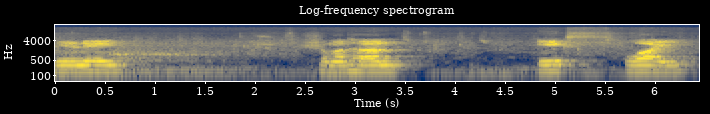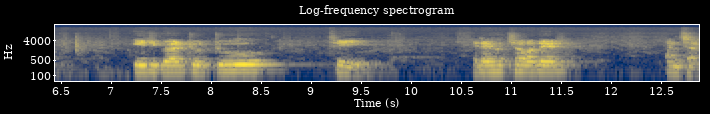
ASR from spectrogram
নির্ণয় সমাধান। X y is equal to two three এটাই হচ্ছে আমাদের অ্যান্সার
